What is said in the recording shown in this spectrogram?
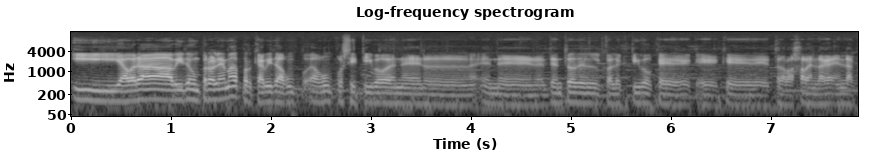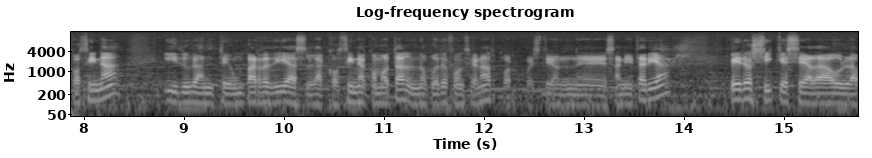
Y ahora ha habido un problema porque ha habido algún, positivo en el, en el- dentro del colectivo que, trabajaba en la cocina y durante un par de días la cocina como tal no puede funcionar por cuestión eh, sanitaria, pero sí que se ha dado la,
